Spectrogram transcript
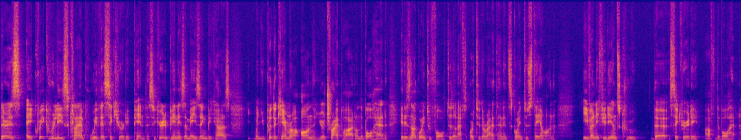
There is a quick release clamp with a security pin. The security pin is amazing because when you put the camera on your tripod, on the ball head, it is not going to fall to the left or to the right and it's going to stay on, even if you didn't screw the security of the ball head.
